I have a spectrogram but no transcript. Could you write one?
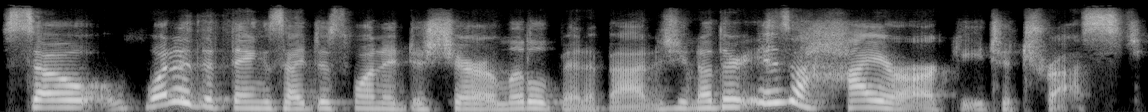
So, one of the things I just wanted to share a little bit about is you know, there is a hierarchy to trust.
